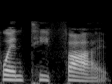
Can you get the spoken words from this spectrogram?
25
